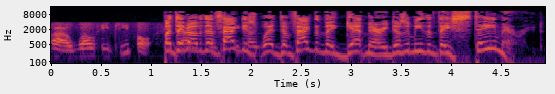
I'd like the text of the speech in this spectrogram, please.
uh, wealthy people. But they the fact is, the fact that they get married doesn't mean that they stay married.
